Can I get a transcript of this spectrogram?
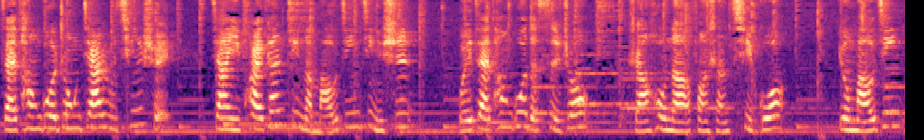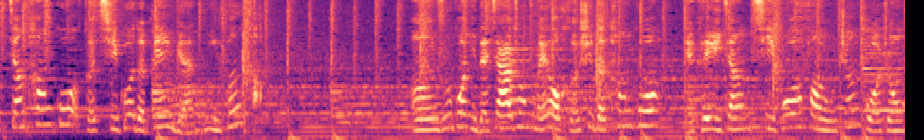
在汤锅中加入清水，将一块干净的毛巾浸湿，围在汤锅的四周，然后呢放上气锅，用毛巾将汤锅和气锅的边缘密封好。嗯，如果你的家中没有合适的汤锅，也可以将气锅放入蒸锅中，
